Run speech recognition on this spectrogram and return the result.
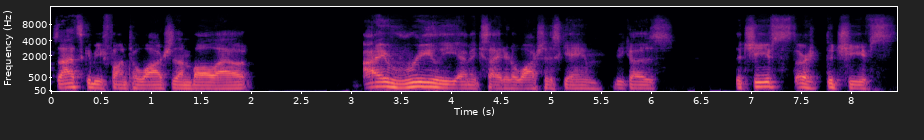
so that's gonna be fun to watch them ball out. I really am excited to watch this game because the Chiefs or the Chiefs,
